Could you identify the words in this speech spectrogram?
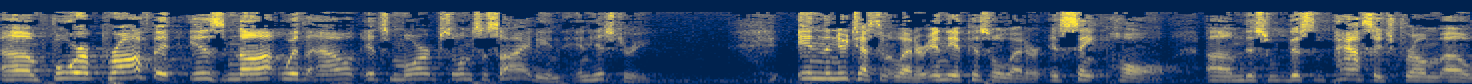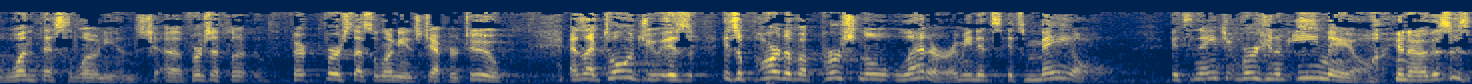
um, for a profit is not without its marks on society and, and history. In the New Testament letter, in the epistle letter, is St. Paul. Um, this, this passage from uh, 1 Thessalonians, uh, 1 Thessalonians chapter 2, as I've told you, is, is a part of a personal letter. I mean, it's, it's mail. It's an ancient version of email. You know, this is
